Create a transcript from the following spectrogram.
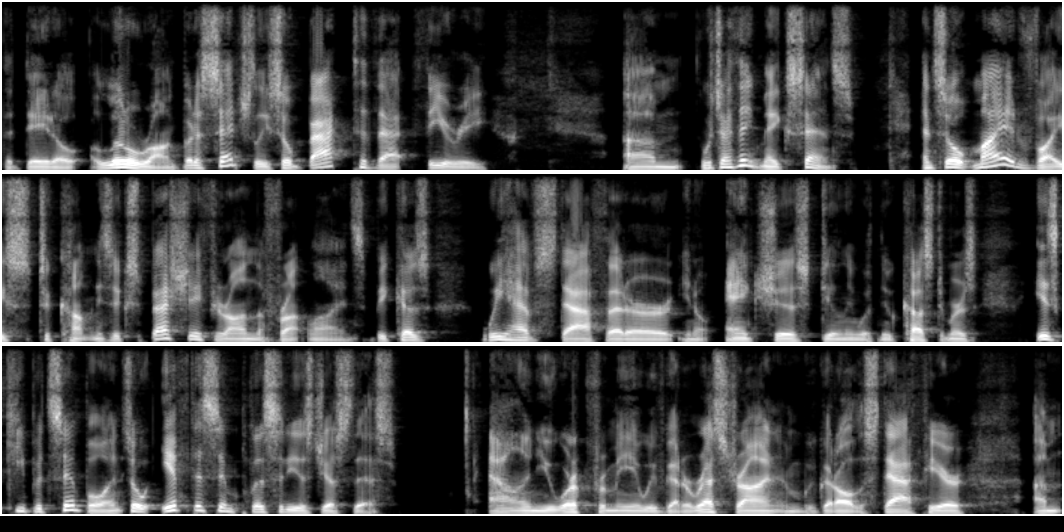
the data a little wrong, but essentially, so back to that theory, um, which I think makes sense. And so, my advice to companies, especially if you're on the front lines, because we have staff that are, you know, anxious dealing with new customers, is keep it simple. And so if the simplicity is just this, Alan, you work for me, we've got a restaurant and we've got all the staff here. Um,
